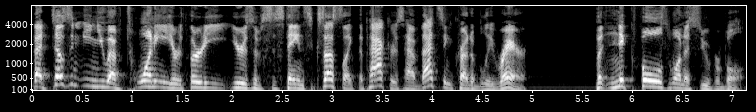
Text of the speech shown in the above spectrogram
That doesn't mean you have 20 or 30 years of sustained success like the Packers have. That's incredibly rare. But Nick Foles won a Super Bowl.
